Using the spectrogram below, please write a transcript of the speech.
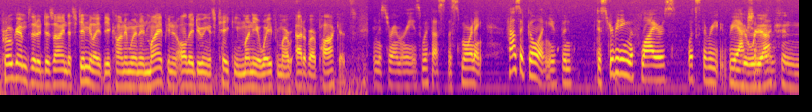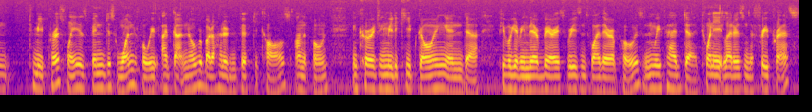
programs that are designed to stimulate the economy when, in my opinion, all they're doing is taking money away from our, out of our pockets. Mr. Emery is with us this morning. How's it going? You've been distributing the flyers. What's the re reaction? The reaction been? to me personally has been just wonderful. We, I've gotten over about 150 calls on the phone encouraging me to keep going and uh, people giving their various reasons why they're opposed. And we've had uh, 28 letters in the Free Press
